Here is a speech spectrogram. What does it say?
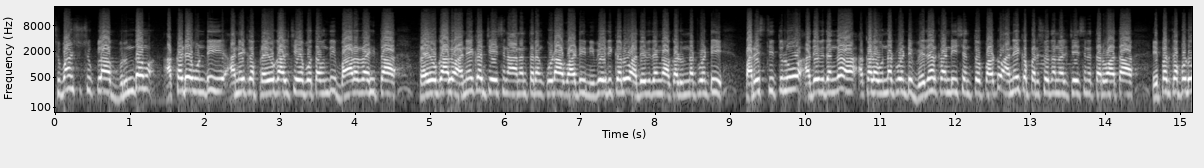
సుభాష్ శుభాంశు శుక్ల బృందం అక్కడే ఉండి అనేక ప్రయోగాలు చేయబోతా ఉంది. భారరహిత ప్రయోగాలు అనేకం చేసిన అనంతరం కూడా వాటి నివేదికలు అదేవిధంగా అక్కడ ఉన్నటువంటి పరిస్థితులు అదేవిధంగా అక్కడ ఉన్నటువంటి వెదర్ కండిషన్తో పాటు అనేక పరిశోధనలు చేసిన తర్వాత ఎప్పటికప్పుడు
